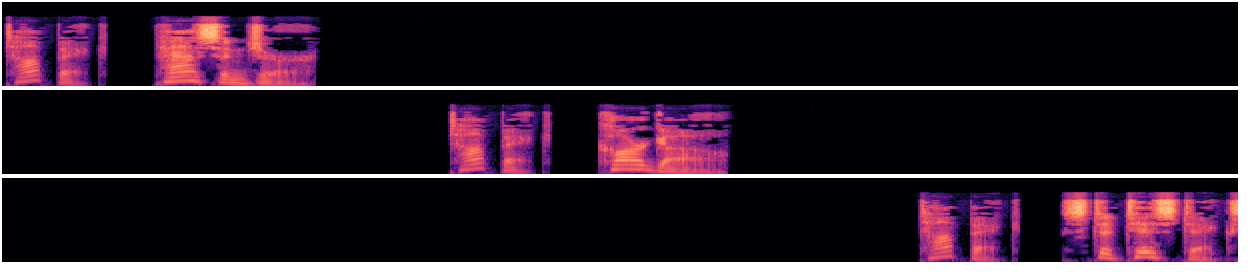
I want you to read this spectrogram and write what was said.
Topic: Passenger. Topic: Cargo. Topic: Statistics.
